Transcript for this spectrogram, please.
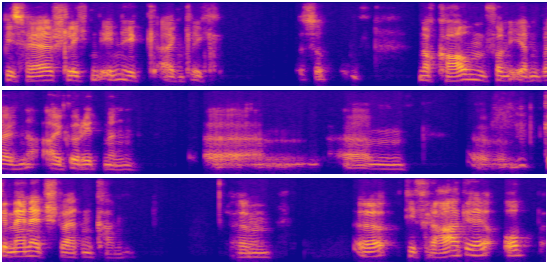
bisher schlicht und innig eigentlich so noch kaum von irgendwelchen Algorithmen ähm, ähm, äh, gemanagt werden kann. Ähm, äh, die Frage, ob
